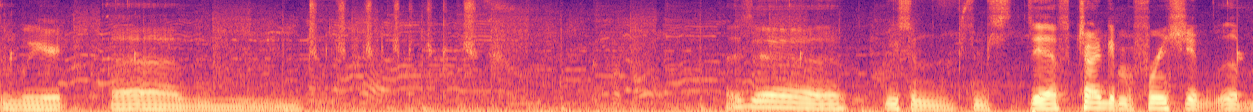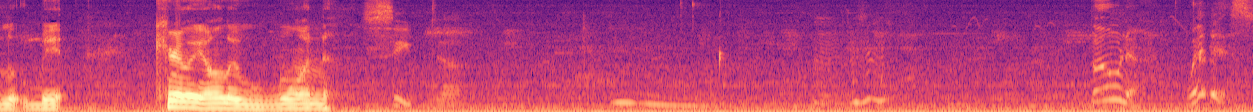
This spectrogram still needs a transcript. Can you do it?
Weird. Um, let's uh do some some stuff. Trying to get my friendship up a little bit. Currently only one. Seepta. Boona, Wittis.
